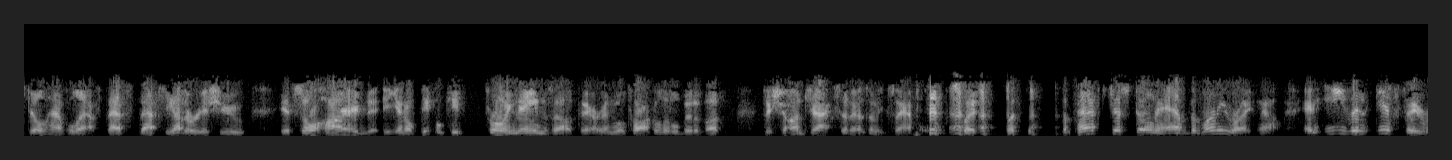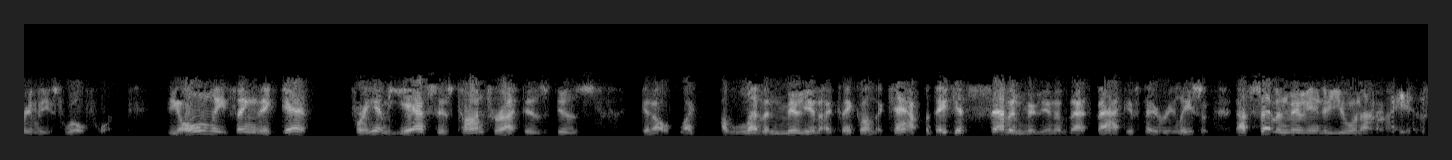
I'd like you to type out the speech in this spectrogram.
still have left. That's that's the other issue. It's so hard. You know, people keep throwing names out there, and we'll talk a little bit about DeSean Jackson as an example. but but the, the Pats just don't have the money right now. And even if they released Wilfork, the only thing they get for him, yes, his contract is is you know like 11 million, I think, on the cap, but they get 7 million of that back if they release him. Now, 7 million to you and I is,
